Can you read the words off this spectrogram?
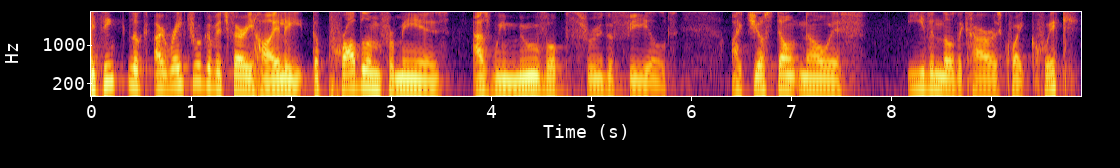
I think look, I rate Drugovich very highly. The problem for me is as we move up through the field, I just don't know if even though the car is quite quick,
